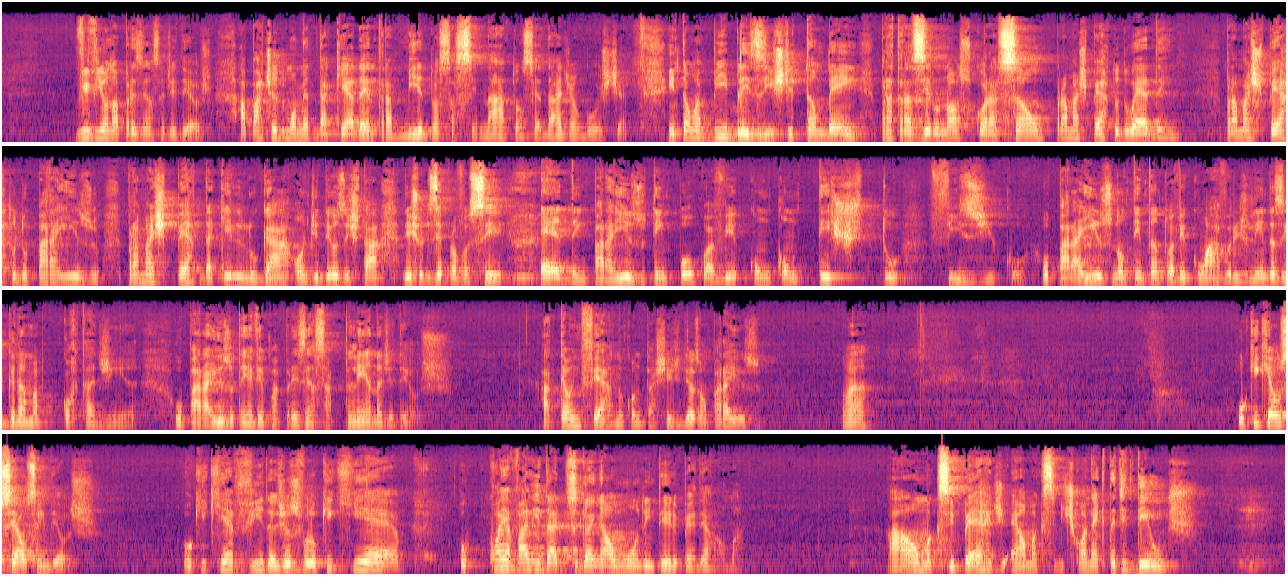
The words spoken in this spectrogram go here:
Viviam na presença de Deus. A partir do momento da queda entra medo, assassinato, ansiedade e angústia. Então a Bíblia existe também para trazer o nosso coração para mais perto do Éden para mais perto do paraíso, para mais perto daquele lugar onde Deus está. Deixa eu dizer para você: Éden, paraíso, tem pouco a ver com o contexto físico. O paraíso não tem tanto a ver com árvores lindas e grama cortadinha. O paraíso tem a ver com a presença plena de Deus. Até o inferno, quando está cheio de Deus, é um paraíso. Não é? O que é o céu sem Deus? O que, que é vida. Jesus falou: o que, que é. O, qual é a validade de se ganhar o mundo inteiro e perder a alma? A alma que se perde é a alma que se desconecta de Deus.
